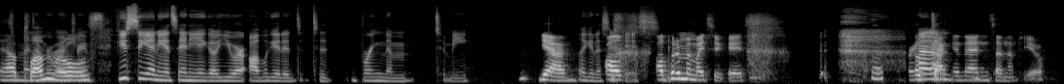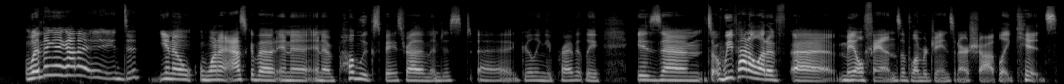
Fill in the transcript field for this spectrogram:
Yeah, Plum number rules. If you see any at San Diego, you are obligated to, to bring them to me, Yeah. like in a I'll, suitcase. I'll put them in my suitcase. Bring them back Um, and then send them to you. One thing I kind of did, you know, want to ask about in a in a public space rather than just uh, grilling you privately is um. So we've had a lot of uh, male fans of Lumberjanes in our shop, like kids,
